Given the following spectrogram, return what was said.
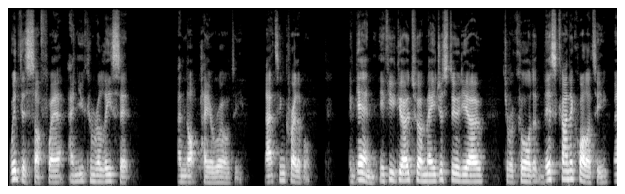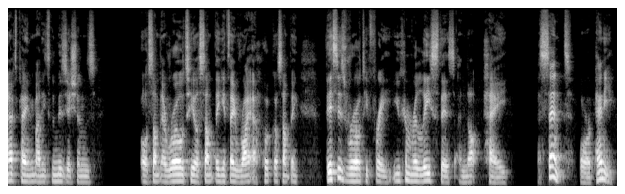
with this software and you can release it and not pay a royalty. That's incredible. Again, if you go to a major studio to record at this kind of quality, you have to pay money to the musicians or something, a royalty or something if they write a hook or something. This is royalty free. You can release this and not pay a cent or a penny.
